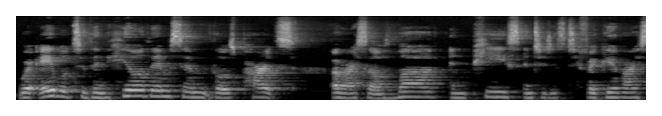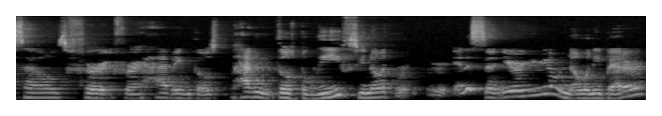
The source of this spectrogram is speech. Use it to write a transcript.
we're able to then heal them, some those parts of ourselves love and peace and to just forgive ourselves for for having those having those beliefs you know like we're, you're innocent you're you don't know any better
